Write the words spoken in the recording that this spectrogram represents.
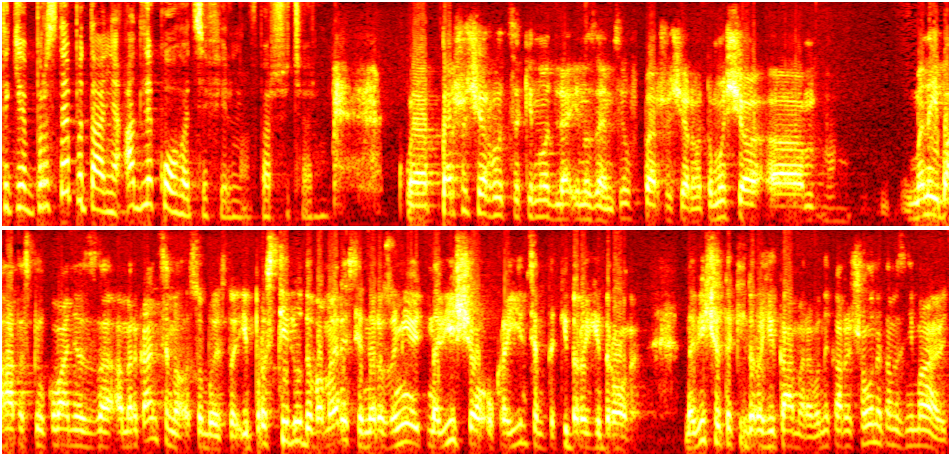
таке просте питання. А для кого ці фільми в першу чергу? Е, В першу чергу це кіно для іноземців, в першу чергу, тому що е, в мене є багато спілкування з американцями особисто, і прості люди в Америці не розуміють, навіщо українцям такі дорогі дрони, навіщо такі дорогі камери. Вони кажуть, що вони там знімають.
